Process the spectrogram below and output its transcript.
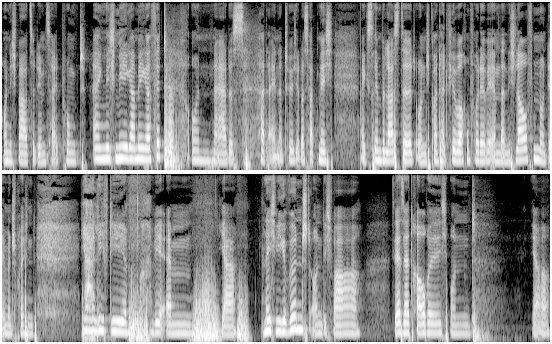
und ich war zu dem Zeitpunkt eigentlich mega, mega fit. Und naja, das hat einen natürlich, das hat mich extrem belastet und ich konnte halt vier Wochen vor der WM dann nicht laufen und dementsprechend ja, lief die WM ja nicht wie gewünscht und ich war sehr, sehr traurig und ja,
